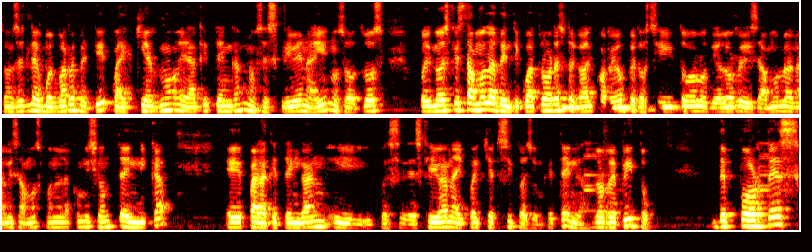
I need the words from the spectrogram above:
Entonces les vuelvo a repetir, cualquier novedad que tengan, nos escriben ahí. Nosotros, pues no es que estamos las 24 horas pegados al correo, pero sí todos los días lo revisamos, lo analizamos con la comisión técnica eh, para que tengan y pues escriban ahí cualquier situación que tengan. Lo repito, deportes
